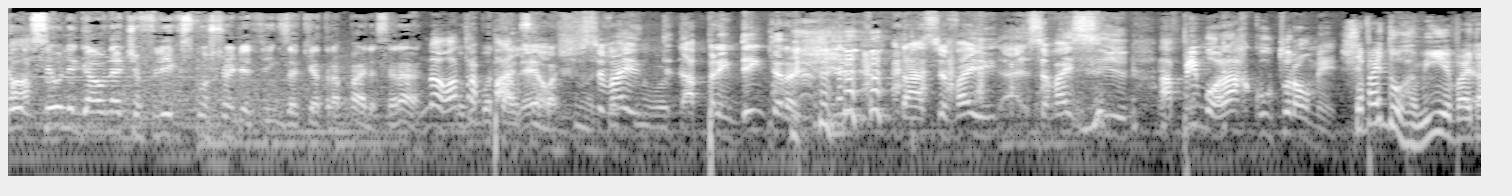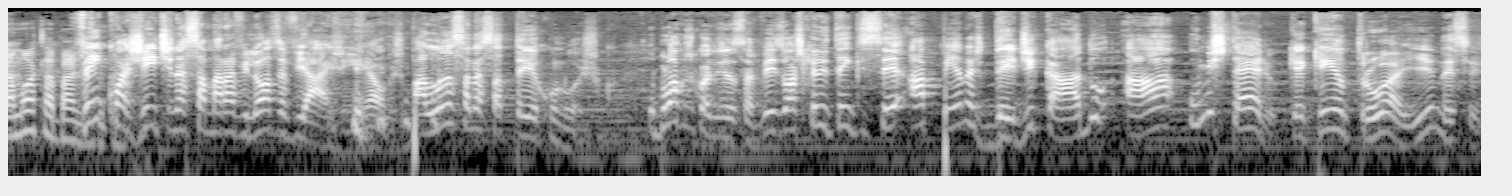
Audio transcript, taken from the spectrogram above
eu, trapaça. se eu ligar o Netflix com Stranger Things aqui, atrapalha, será? Não, Eu atrapalha, baixinho Você vai vou- aprender a interagir, tá? Você vai, você vai se aprimorar culturalmente. Você vai dormir, vai dar maior trabalho. Vem com a gente nessa maravilhosa viagem, Elvis. Balança nessa teia conosco. O bloco de quadrinhos dessa vez, eu acho que ele tem que ser apenas dedicado ao mistério, que é quem entrou aí nesse,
